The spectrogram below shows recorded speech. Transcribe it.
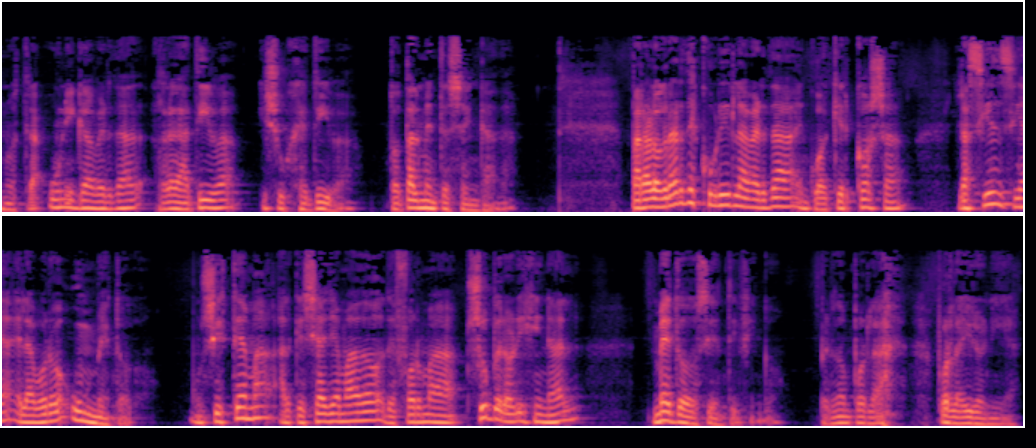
nuestra única verdad relativa y subjetiva, totalmente sesgada. Para lograr descubrir la verdad en cualquier cosa, la ciencia elaboró un método, un sistema al que se ha llamado de forma súper original método científico. Perdón por la, por la ironía.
